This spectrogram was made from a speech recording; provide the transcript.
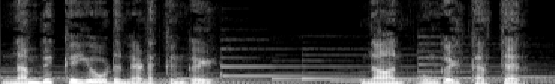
நம்பிக்கையோடு நடக்குங்கள். நான் உங்கள் கர்த்தர்.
